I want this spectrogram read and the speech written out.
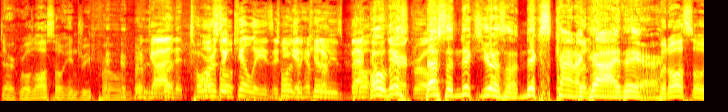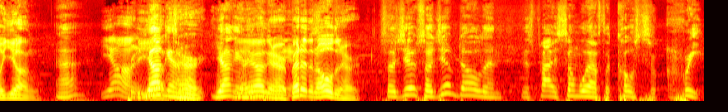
Derrick Rose, also injury prone. a guy that tore his Achilles, tore his Achilles, back al- up Oh, that's Derrick Rose. that's a Knicks. You're a Knicks kind of guy there. but also young. huh? young. Young young, and too. hurt. Young Yeah, and young and hurt. Yeah. Better than old and hurt. So Jim, so Jim Dolan is probably somewhere off the coast of Crete,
